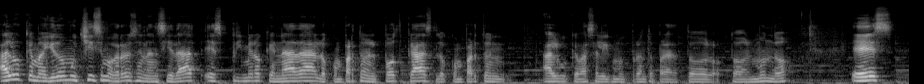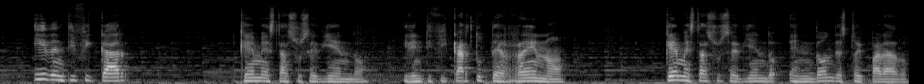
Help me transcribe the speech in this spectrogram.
Algo que me ayudó muchísimo, guerreros en la ansiedad, es primero que nada, lo comparto en el podcast, lo comparto en algo que va a salir muy pronto para todo, todo el mundo, es identificar qué me está sucediendo, identificar tu terreno, qué me está sucediendo, en dónde estoy parado,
